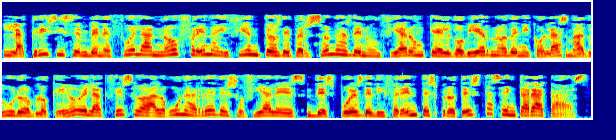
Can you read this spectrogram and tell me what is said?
la crisis en Venezuela no frena y cientos de personas denunciaron que el gobierno de Nicolás Maduro bloqueó el acceso a algunas redes sociales, después de diferentes protestas en Caracas.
